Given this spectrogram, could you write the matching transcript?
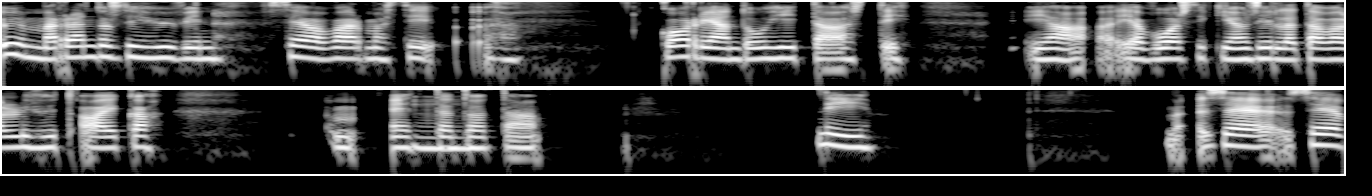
Ymmärrän tosi hyvin. Se on varmasti korjaantuu hitaasti ja, ja vuosikin on sillä tavalla lyhyt aika, että mm. tota, niin, se, se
